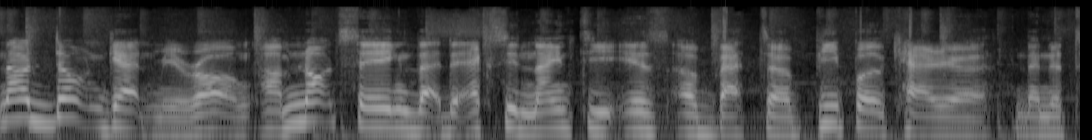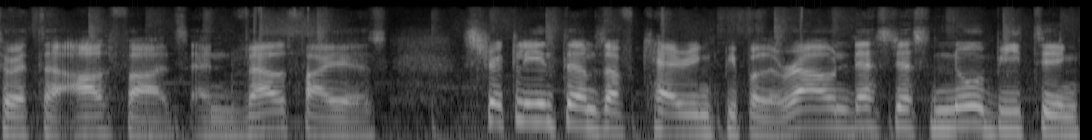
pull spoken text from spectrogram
Now don't get me wrong, I'm not saying that the XC90 is a better people carrier than the Toyota Alphards and Vellfires. Strictly in terms of carrying people around, there's just no beating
